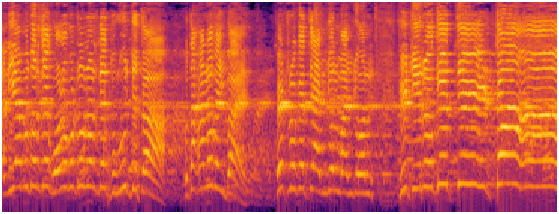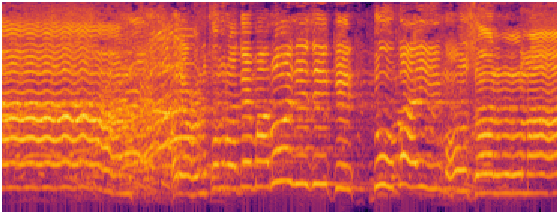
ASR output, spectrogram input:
আলিয়া বুদর যে গড় ঘটনার যে দুরুদ যেটা ওটা কেন ভাইবাই পেট রোগেতে আঞ্জন মাঞ্জন পিটি রোগেতে টান। আরে হুলকুম রোগে মারো জিকির দুবাই মুসলমান।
